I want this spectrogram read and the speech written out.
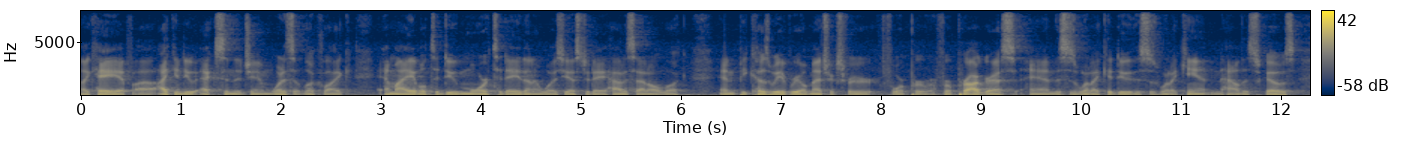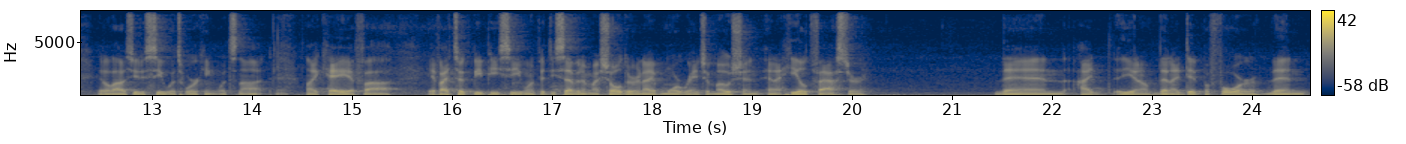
Like, hey, if uh, I can do X in the gym, what does it look like? Am I able to do more today than I was yesterday? How does that all look? And because we have real metrics for for for, for progress, and this is what I could do, this is what I can't, and how this goes, it allows you to see what's working, what's not. Yeah. Like, hey, if uh, if I took BPC 157 in my shoulder and I have more range of motion and I healed faster, than I you know than I did before, then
